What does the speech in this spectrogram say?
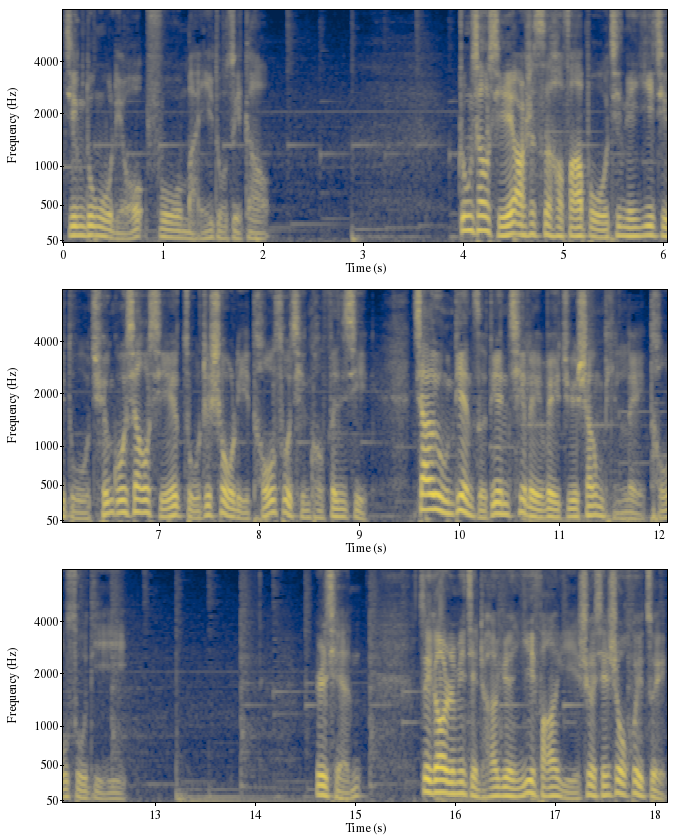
京东物流服务满意度最高。中消协二十四号发布今年一季度全国消协组织受理投诉情况分析，家用电子电器类位居商品类投诉第一。日前，最高人民检察院依法以涉嫌受贿罪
